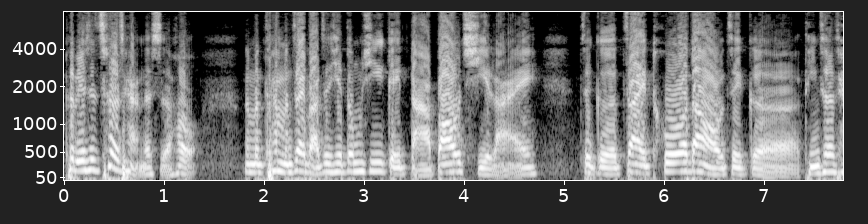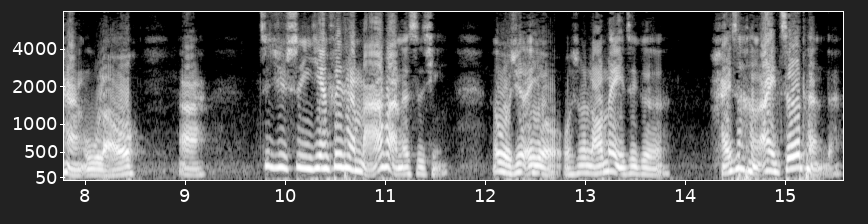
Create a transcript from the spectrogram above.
特别是撤场的时候，那么他们再把这些东西给打包起来，这个再拖到这个停车场五楼啊，这就是一件非常麻烦的事情。那我觉得，哎呦，我说老美这个还是很爱折腾的。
